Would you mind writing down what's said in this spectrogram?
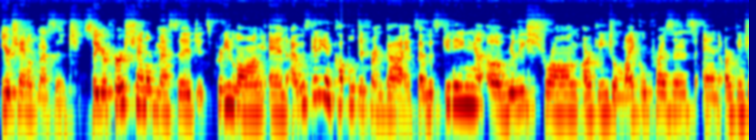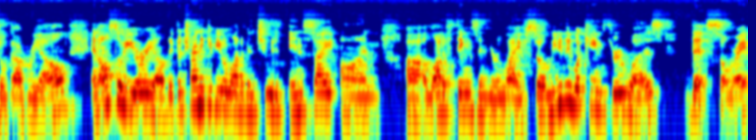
your channeled message. So your first channeled message, it's pretty long, and I was getting a couple different guides. I was getting a really strong Archangel Michael presence and Archangel Gabriel, and also Uriel. They've been trying to give you a lot of intuitive insight on uh, a lot of things in your life. So immediately what came through was this, all right?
